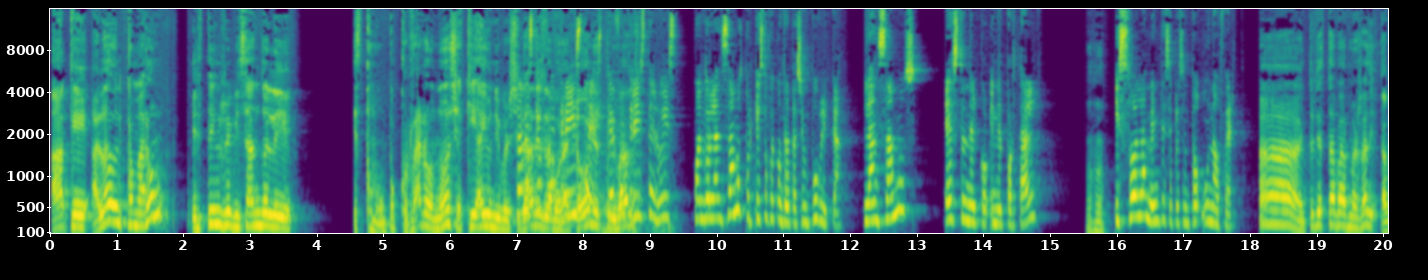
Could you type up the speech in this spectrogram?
a que al lado del camarón estén revisándole. Es como un poco raro, ¿no? Si aquí hay ¿Sabes qué universidades, laboratorios triste? ¿Qué privados. fue triste, Luis? Cuando lanzamos, porque esto fue contratación pública, lanzamos esto en el, en el portal Ajá. y solamente se presentó una oferta. Ah, entonces ya estaba más radio. Ah,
